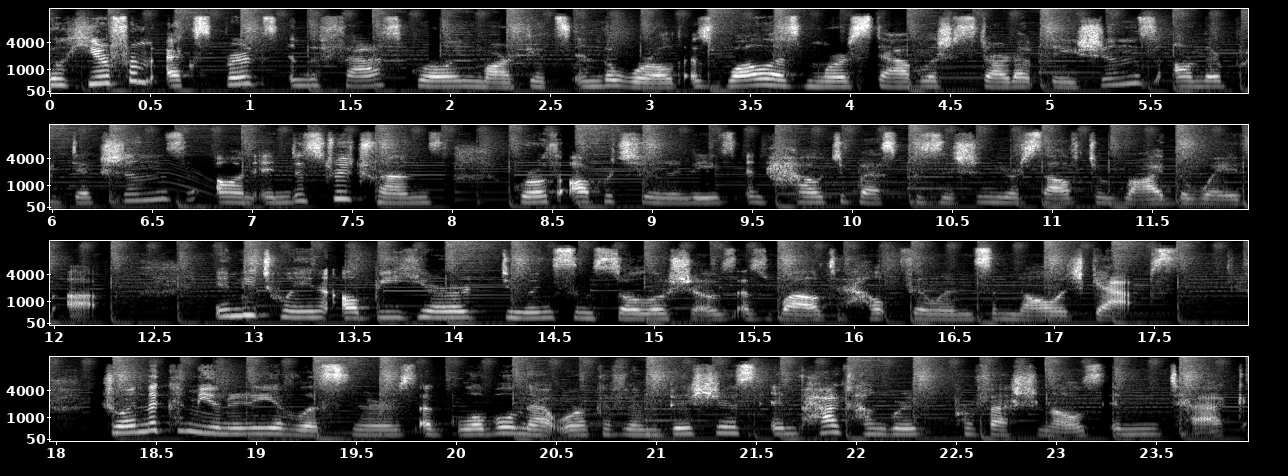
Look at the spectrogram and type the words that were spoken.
You'll hear from experts in the fast growing markets in the world, as well as more established startup nations, on their predictions on industry trends, growth opportunities, and how to best position yourself to ride the wave up. In between, I'll be here doing some solo shows as well to help fill in some knowledge gaps. Join the community of listeners, a global network of ambitious, impact hungry professionals in tech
